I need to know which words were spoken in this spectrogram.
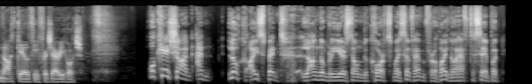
not guilty for Gerry Hutch. Okay, Sean, and look, I spent a long number of years down the courts myself, haven't for a while now, I have to say, but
